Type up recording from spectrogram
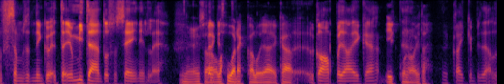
semmoiset, niin kuin, että ei ole mitään tuossa seinille, Ne ei saa olla huonekaluja eikä kaappeja eikä mitään. ikkunoita. Kaikki pitää olla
